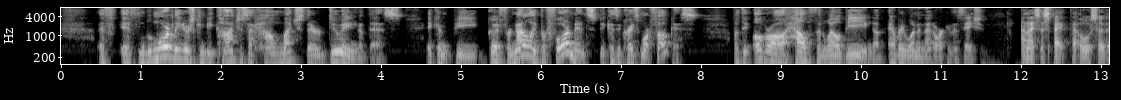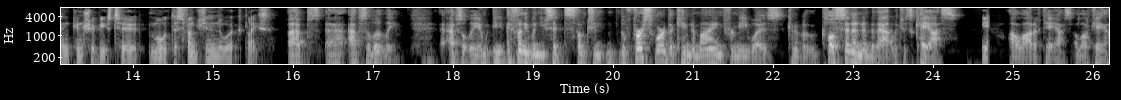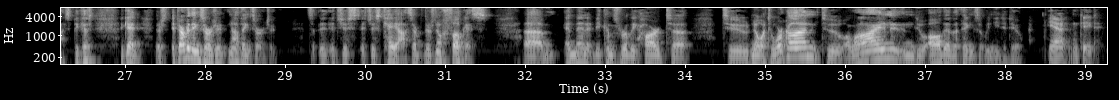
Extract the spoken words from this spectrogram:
if, if more leaders can be conscious of how much they're doing of this, it can be good for not only performance because it creates more focus, but the overall health and well-being of everyone in that organization. And I suspect that also then contributes to more dysfunction in the workplace. Uh, absolutely, absolutely. And funny when you said dysfunction, the first word that came to mind for me was kind of a close synonym to that, which was chaos. Yeah, a lot of chaos, a lot of chaos. Because again, there's if everything's urgent, nothing's urgent. It's, it's just it's just chaos. There's no focus, um, and then it becomes really hard to to know what to work on, to align, and do all the other things that we need to do. Yeah, indeed.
